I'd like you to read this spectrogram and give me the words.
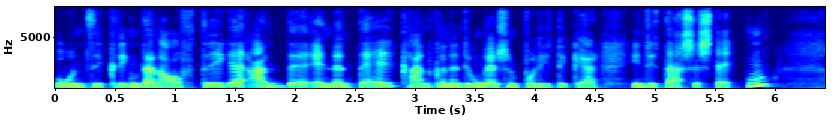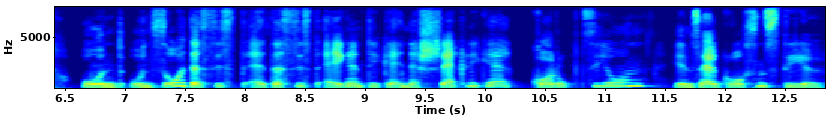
und sie kriegen dann Aufträge. An den Teil kann, können die ungarischen Politiker in die Tasche stecken. Und, und so, das ist, das ist eigentlich eine schreckliche Korruption im sehr großen Stil.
